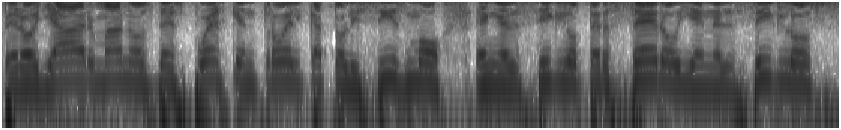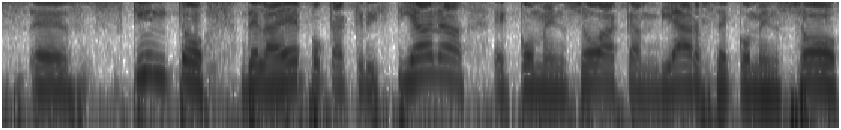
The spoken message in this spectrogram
Pero ya, hermanos, después que entró el catolicismo en el siglo tercero y en el siglo eh, quinto de la época cristiana, eh, comenzó a cambiarse, comenzó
